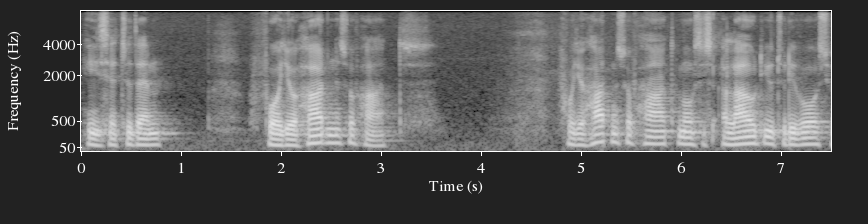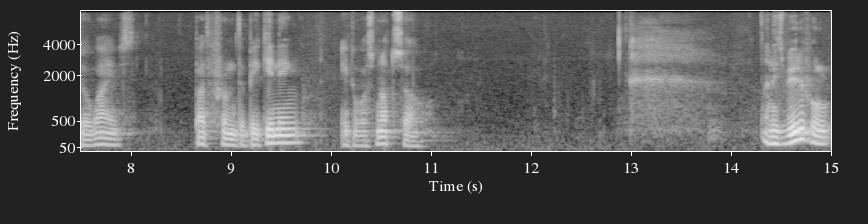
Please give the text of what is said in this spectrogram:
He said to them, for your hardness of heart. For your hardness of heart, Moses allowed you to divorce your wives, but from the beginning it was not so. And it's beautiful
